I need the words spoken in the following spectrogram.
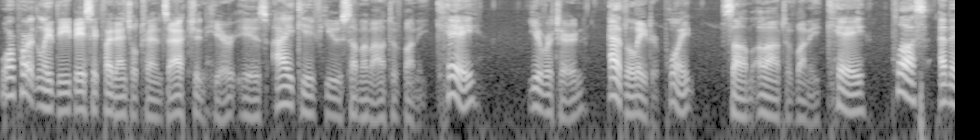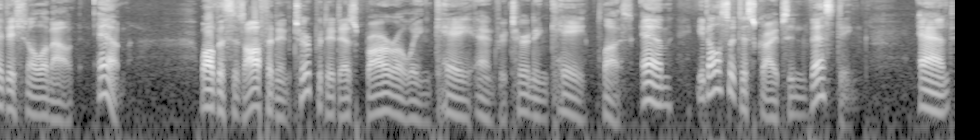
More importantly, the basic financial transaction here is I give you some amount of money K, you return, at a later point, some amount of money K plus an additional amount M. While this is often interpreted as borrowing K and returning K plus M, it also describes investing. And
